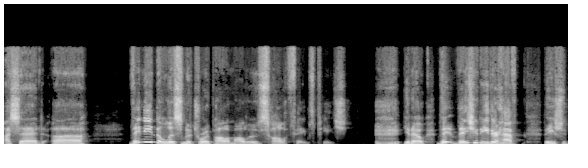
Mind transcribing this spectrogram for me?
I said, uh, they need to listen to Troy Polamalu's Hall of Fame speech. You know, they, they should either have they should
